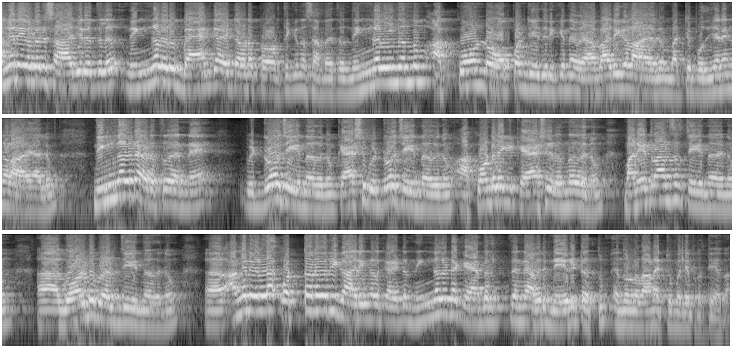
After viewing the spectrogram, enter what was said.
അങ്ങനെയുള്ള ഒരു സാഹചര്യത്തിൽ നിങ്ങളൊരു ബാങ്കായിട്ട് അവിടെ പ്രവർത്തിക്കുന്ന സമയത്ത് നിങ്ങളിൽ നിന്നും അക്കൗണ്ട് ഓപ്പൺ ചെയ്തിരിക്കുന്ന വ്യാപാരികളായാലും മറ്റ് പൊതുജനങ്ങളായാലും നിങ്ങളുടെ അടുത്ത് തന്നെ വിഡ്രോ ചെയ്യുന്നതിനും ക്യാഷ് വിഡ്രോ ചെയ്യുന്നതിനും അക്കൗണ്ടിലേക്ക് ക്യാഷ് ഇടുന്നതിനും മണി ട്രാൻസ്ഫർ ചെയ്യുന്നതിനും ഗോൾഡ് ബ്ലഡ് ചെയ്യുന്നതിനും അങ്ങനെയുള്ള ഒട്ടനവധി കാര്യങ്ങൾക്കായിട്ട് നിങ്ങളുടെ കേന്ദ്രത്തിൽ തന്നെ അവർ നേരിട്ടെത്തും എന്നുള്ളതാണ് ഏറ്റവും വലിയ പ്രത്യേകത.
